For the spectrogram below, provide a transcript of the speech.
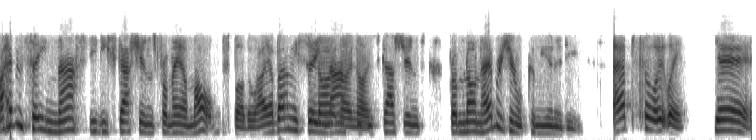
I haven't seen nasty discussions from our mobs, by the way. I've only seen No, no, nasty no. discussions from non-Aboriginal communities. Absolutely. Yeah.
